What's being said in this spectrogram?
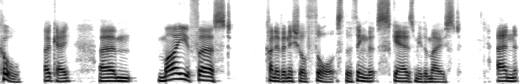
cool, okay." Um, my first kind of initial thoughts, the thing that scares me the most, and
